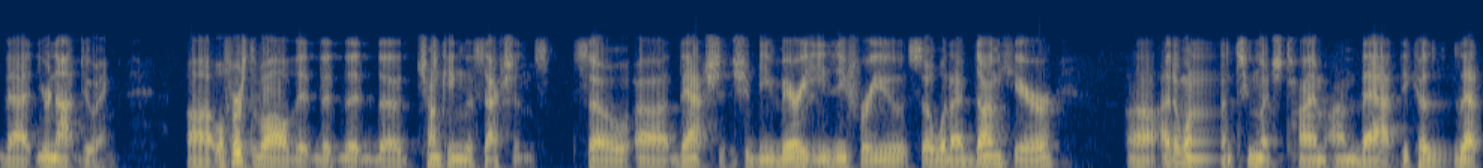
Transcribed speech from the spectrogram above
that you're not doing. Uh, well, first of all, the, the, the, the chunking the sections. So uh, that sh should be very easy for you. So what I've done here, uh, I don't want to spend too much time on that because that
